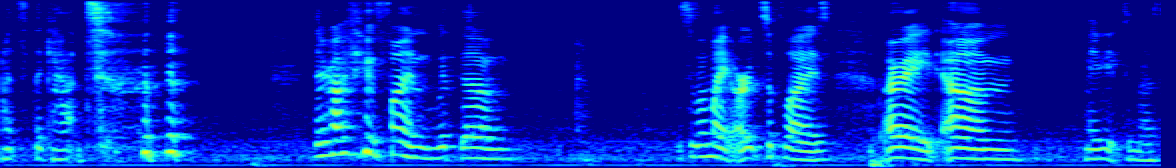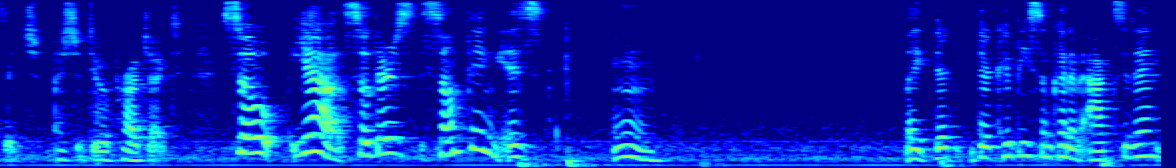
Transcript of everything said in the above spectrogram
That's the cats. They're having fun with um, some of my art supplies. All right. Um, maybe it's a message. I should do a project. So yeah. So there's something is, mm, like there there could be some kind of accident,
